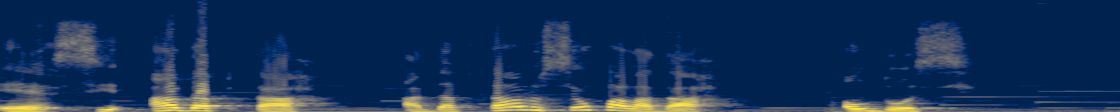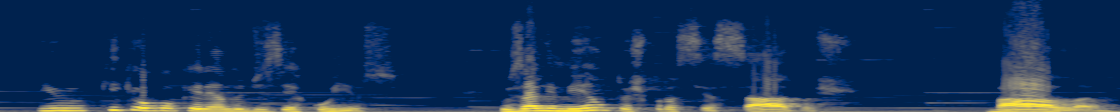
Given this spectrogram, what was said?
é se adaptar, adaptar o seu paladar ao doce. E o que, que eu estou querendo dizer com isso? Os alimentos processados, bala,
